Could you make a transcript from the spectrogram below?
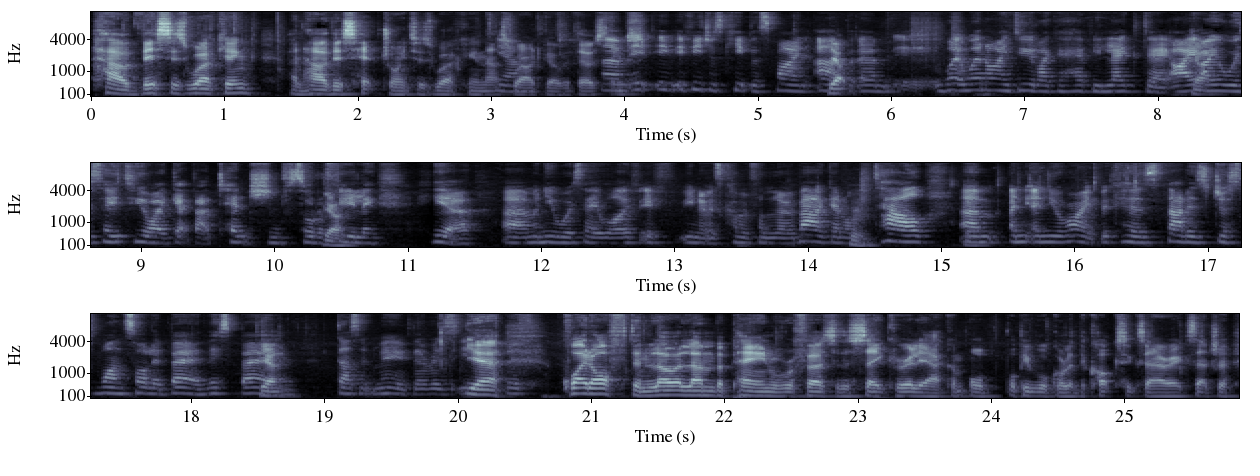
how this is working and how this hip joint is working, and that's yeah. where I'd go with those um, things. If, if, you just keep the spine up, yep. um, when, when I do like a heavy leg day, I. I always say to you, I get that tension sort of yeah. feeling here. Um, and you always say, well, if, if you know it's coming from the lower back, get on hmm. the towel. Um, and, and you're right because that is just one solid bone. This bone doesn't move. There is yeah. Know, Quite often, lower lumbar pain will refer to the sacroiliac, or, or people will call it the coccyx area, etc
